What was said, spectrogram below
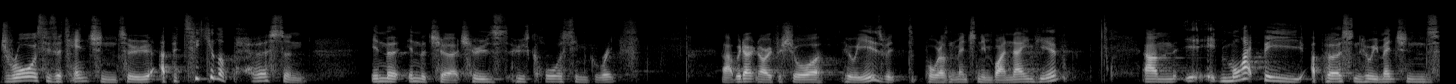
draws his attention to a particular person in the, in the church who's, who's caused him grief. Uh, we don't know for sure who he is. Paul doesn't mention him by name here. Um, it, it, might be a person who he mentions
